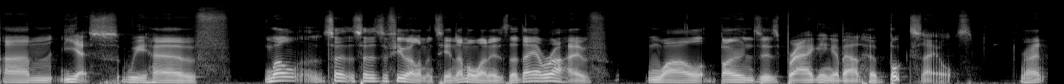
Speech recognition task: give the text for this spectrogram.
Um, yes, we have. Well, so so there's a few elements here. Number one is that they arrive while Bones is bragging about her book sales. Right,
